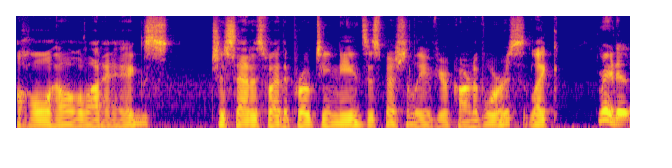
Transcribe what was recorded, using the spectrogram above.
a whole hell of a lot of eggs to satisfy the protein needs, especially if you're carnivores. Like, right, uh,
